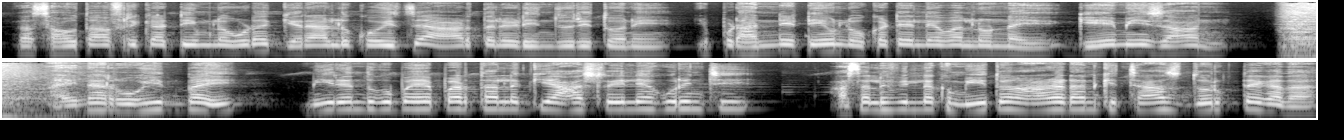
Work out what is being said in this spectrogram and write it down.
ఇంకా సౌత్ ఆఫ్రికా టీంలో కూడా గెరాల్డ్ కోయిస్తే ఆడతలేడు ఇంజురీతోని. ఇప్పుడు అన్ని టీంలు ఒకటే లెవెల్ ఉన్నాయి గేమ్ ఈజ్ ఆన్. అయినా రోహిత్ భాయ్ మీరెందుకు భయపడతాళ్ళకి ఆస్ట్రేలియా గురించి? అసలు వీళ్ళకు మీతో ఆడడానికి ఛాన్స్ దొరుకుతాయి కదా.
